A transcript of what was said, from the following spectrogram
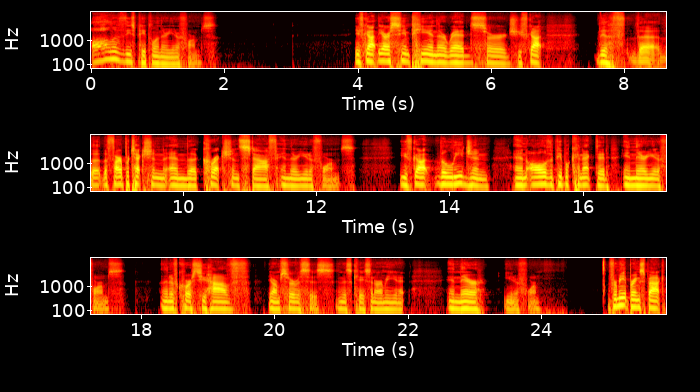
all of these people in their uniforms. You've got the RCMP in their red serge. You've got the, the, the, the fire protection and the correction staff in their uniforms. You've got the Legion and all of the people connected in their uniforms. And then, of course, you have the armed services, in this case, an army unit, in their uniform. For me, it brings back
